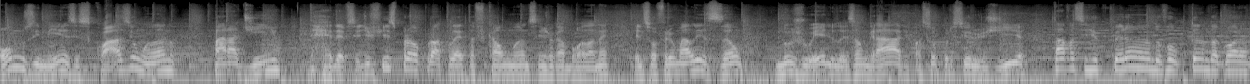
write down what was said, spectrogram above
11 meses, quase um ano, paradinho. Deve ser difícil para o atleta ficar um ano sem jogar bola, né? Ele sofreu uma lesão no joelho, lesão grave, passou por cirurgia, estava se recuperando, voltando agora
